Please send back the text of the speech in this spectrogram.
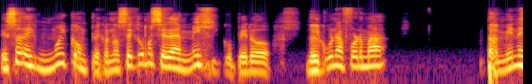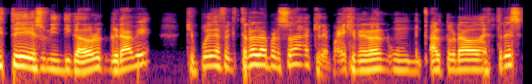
eso es muy complejo. No sé cómo será en México, pero de alguna forma también este es un indicador grave que puede afectar a la persona, que le puede generar un alto grado de estrés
